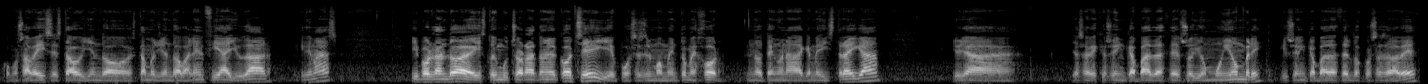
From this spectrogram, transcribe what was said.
como sabéis, estamos yendo a Valencia a ayudar y demás. Y por tanto estoy mucho rato en el coche y pues es el momento mejor. No tengo nada que me distraiga. Yo ya, ya sabéis que soy incapaz de hacer, soy yo muy hombre y soy incapaz de hacer dos cosas a la vez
